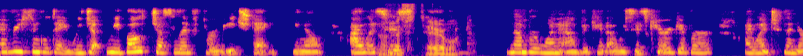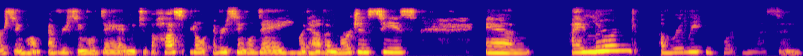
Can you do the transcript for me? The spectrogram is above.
every single day we just we both just lived through each day you know. I was Oh, his that's terrible. Number one advocate. I was his caregiver. I went to the nursing home every single day. I went to the hospital every single day. He would have emergencies. And I learned a really important lesson.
